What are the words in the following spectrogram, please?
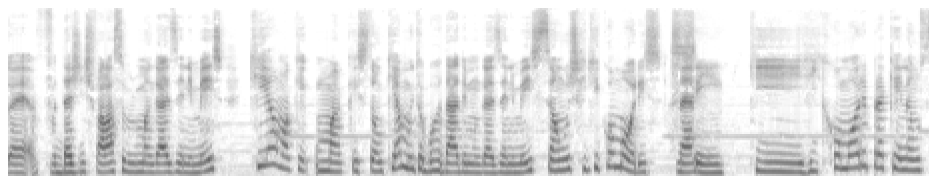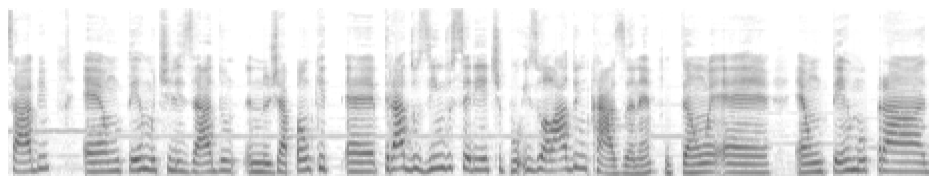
é, da gente falar sobre mangás e animes, que é uma, uma questão que é muito abordada em mangás e animes, são os hikikomoris, né? Sim que hikikomori, para quem não sabe, é um termo utilizado no Japão que é, traduzindo seria tipo isolado em casa, né? Então é, é um termo para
